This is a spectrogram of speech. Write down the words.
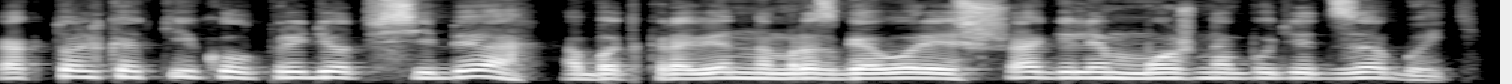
Как только Кикул придет в себя, об откровенном разговоре с Шагелем можно будет забыть.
